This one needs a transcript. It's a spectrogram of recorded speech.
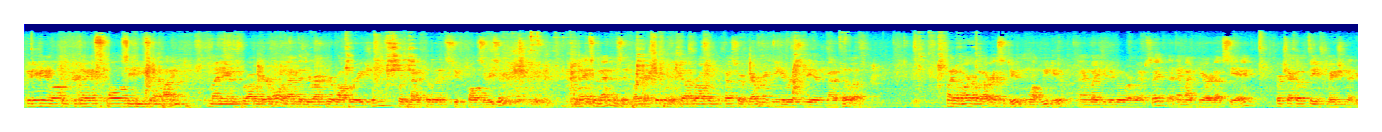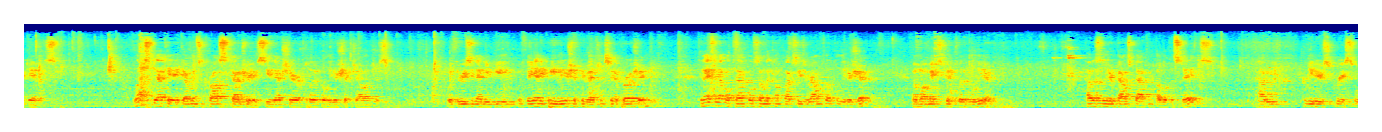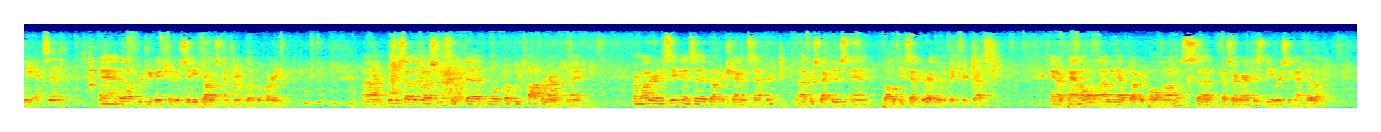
Good evening and welcome to tonight's Policy Meeting and. My name is Robert Dermal and I'm the Director of Operations for the Manitoba Institute for Policy Research. Tonight's event is in partnership with the Duff Roblin Professor of Government at the University of Manitoba. To find out more about our institute and what we do, I invite you to go to our website at mipr.ca or check out the information at your tables. Last decade, governments across the country have seen their share of political leadership challenges. With the recent NDP, with the NDP leadership convention soon approaching, tonight's event will tackle some of the complexities around political leadership and what makes a good political leader. How does a leader bounce back from public mistakes? How do leaders gracefully exit and allow for rejuvenation of their city, province, country, and political party? Um, those are some of the questions that uh, we'll probably talk around tonight. Our moderator this evening is uh, Dr. Shannon Stanford, uh, Perspectives and Politics Editor at the Winnipeg Free Press. And our panel, uh, we have Dr. Paul Thomas, uh, Professor Emeritus at the University of Manitoba,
